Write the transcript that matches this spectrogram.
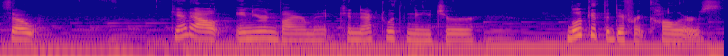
So get out in your environment, connect with nature, look at the different colors,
